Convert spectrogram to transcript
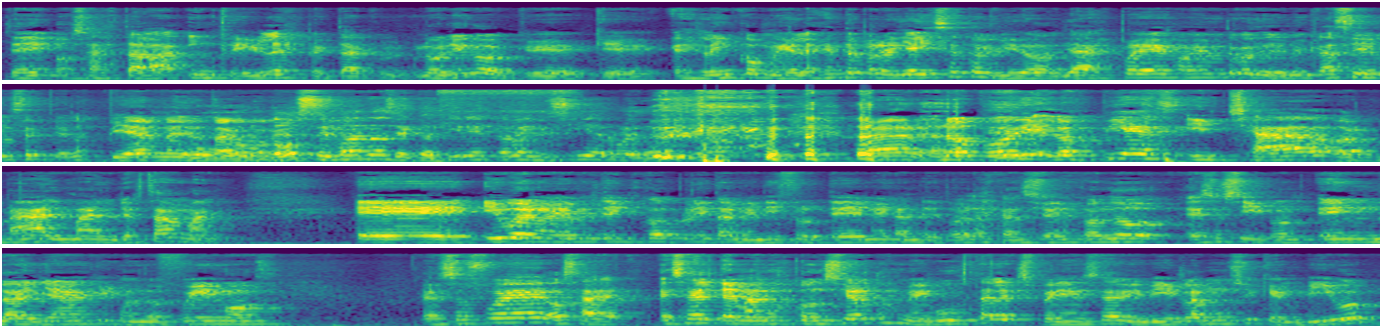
te- o sea, estaba increíble el espectáculo. Lo único que, que es la incomodidad de la gente, pero ya ahí se te olvidó. Ya después, obviamente, cuando llegué a mi casa ya no sentía las piernas. Yo estaba como Por que- dos semanas el Catire estaba en silla de ruedas. Claro, no podía, los pies hinchados, mal, mal, yo estaba mal. Eh, y bueno, obviamente en Coldplay también disfruté, me canté todas las canciones. Cuando, eso sí, en Die Yankee, cuando fuimos, eso fue, o sea, ese es el tema. Los conciertos me gusta la experiencia de vivir la música en vivo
